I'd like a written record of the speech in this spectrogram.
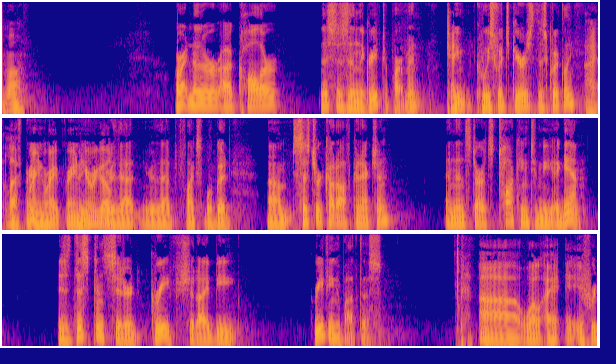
Wow. All right, another uh, caller. This is in the grief department. Okay. You- can we switch gears this quickly? All right, left brain, you- right brain. Here we you- You're go. that you're that flexible. Good. Um, sister cut off connection, and then starts talking to me again. Is this considered grief? Should I be grieving about this? Uh, well, I, if we're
